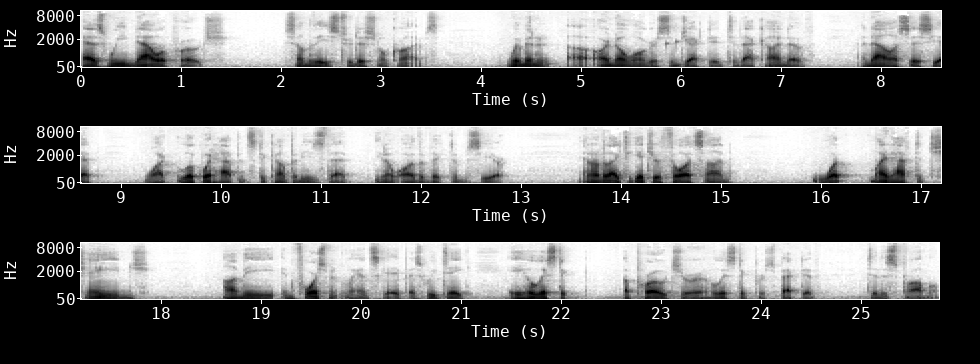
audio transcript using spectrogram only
as we now approach some of these traditional crimes. Women uh, are no longer subjected to that kind of analysis yet. What, look what happens to companies that you know are the victims here. And I'd like to get your thoughts on what might have to change on the enforcement landscape as we take a holistic approach or a holistic perspective to this problem.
